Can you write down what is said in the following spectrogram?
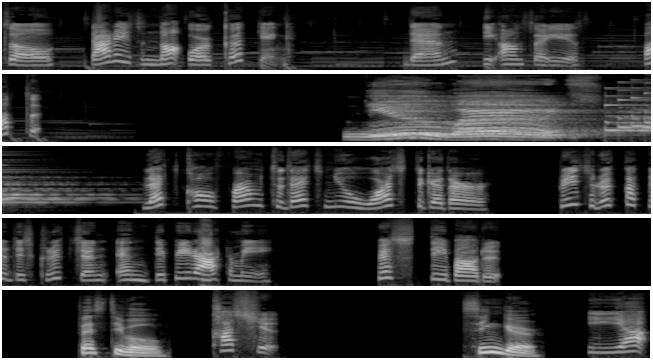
So that is not for cooking. Then the answer is but New words. Let's confirm today's new words together. Please look at the description and repeat after me. Festival, Festival. 歌手、 Singer. いや、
